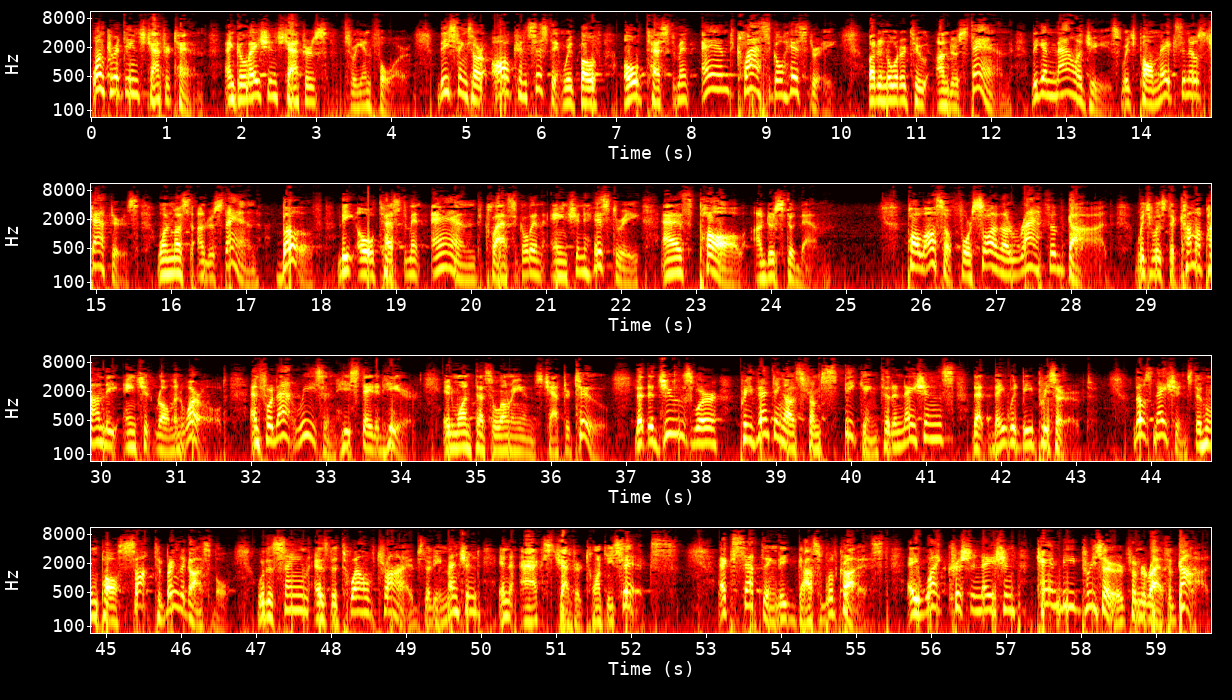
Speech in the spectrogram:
1 Corinthians chapter 10, and Galatians chapters 3 and 4. These things are all consistent with both Old Testament and classical history. But in order to understand the analogies which Paul makes in those chapters, one must understand both the Old Testament and classical and ancient history as Paul understood them. Paul also foresaw the wrath of God, which was to come upon the ancient Roman world. And for that reason, he stated here, in 1 Thessalonians chapter 2 that the Jews were preventing us from speaking to the nations that they would be preserved. Those nations to whom Paul sought to bring the gospel were the same as the twelve tribes that he mentioned in Acts chapter 26. Accepting the gospel of Christ, a white Christian nation can be preserved from the wrath of God.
